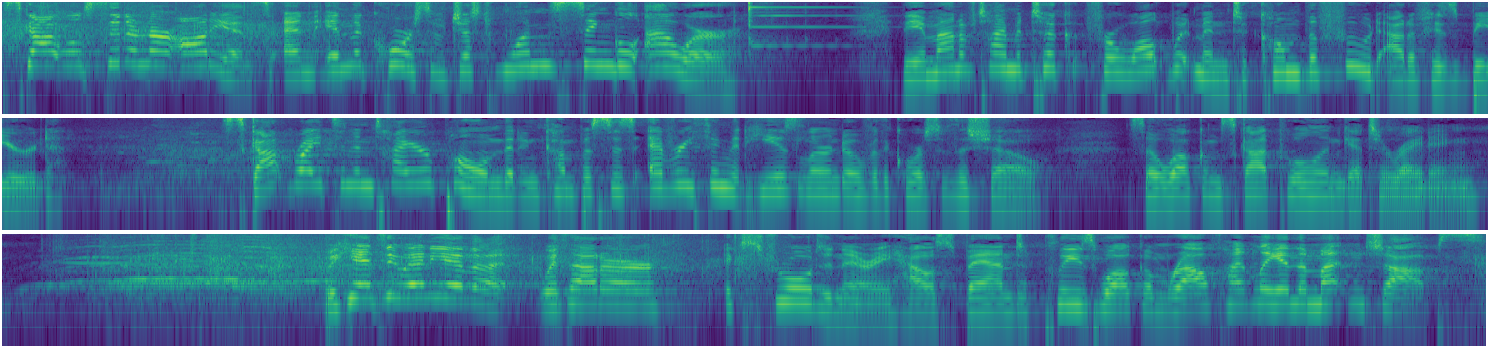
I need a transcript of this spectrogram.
Scott will sit in our audience, and in the course of just one single hour, the amount of time it took for Walt Whitman to comb the food out of his beard, Scott writes an entire poem that encompasses everything that he has learned over the course of the show. So, welcome, Scott Poole, and get to writing. We can't do any of it without our extraordinary house band. Please welcome Ralph Huntley and the Mutton Chops.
